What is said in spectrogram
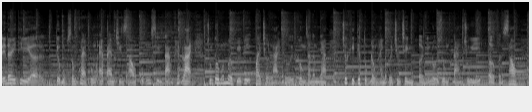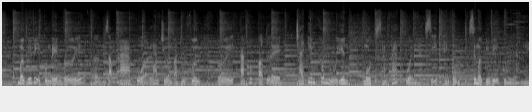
Đến đây thì uh, tiểu mục sống khỏe cùng FM96 cũng xin tạm khép lại. Chúng tôi muốn mời quý vị quay trở lại với không gian âm nhạc trước khi tiếp tục đồng hành với chương trình ở những nội dung đáng chú ý ở phần sau. Mời quý vị cùng đến với uh, giọng ca của Lam Trường và Thu Phương với ca khúc có tựa đề Trái tim không ngủ yên, một sáng tác của nhạc sĩ Thanh Tùng. Xin mời quý vị cùng lắng nghe.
